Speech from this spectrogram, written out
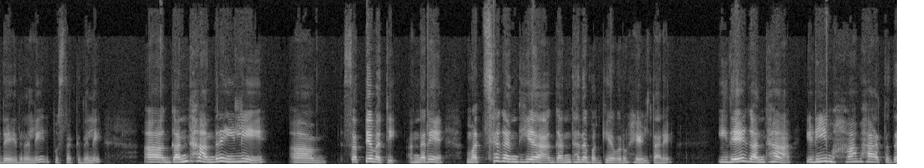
ಇದೆ ಇದರಲ್ಲಿ ಪುಸ್ತಕದಲ್ಲಿ. ಗಂಧ ಅಂದರೆ ಇಲ್ಲಿ ಸತ್ಯವತಿ ಅಂದರೆ ಮತ್ಸ್ಯಗಂಧಿಯ ಗಂಧದ ಬಗ್ಗೆ ಅವರು ಹೇಳ್ತಾರೆ. ಇದೇ ಗಂಧ ಇಡೀ ಮಹಾಭಾರತದ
